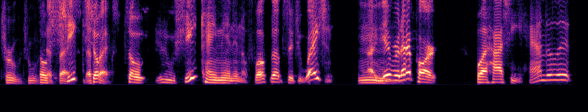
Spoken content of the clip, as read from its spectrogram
True. True. So That's she facts. That's show- facts. So she came in in a fucked up situation. I Mm. give her that part, but how she handled it,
